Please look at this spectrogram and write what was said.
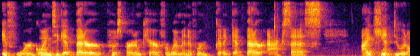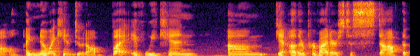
if we're going to get better postpartum care for women, if we're going to get better access, I can't do it all. I know I can't do it all. But if we can um, get other providers to stop the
